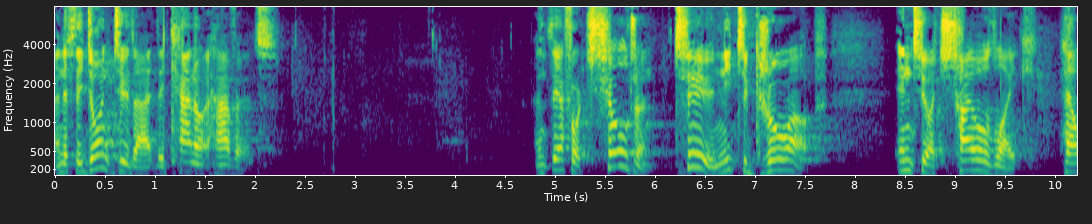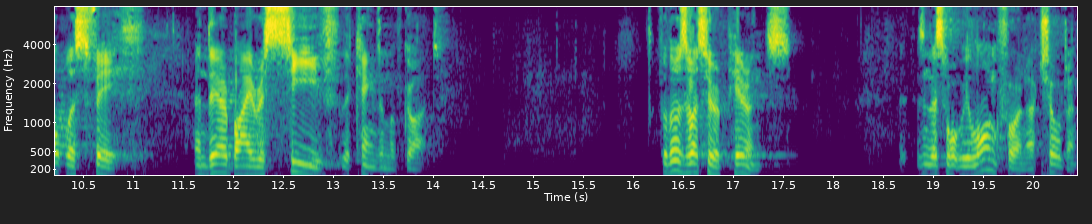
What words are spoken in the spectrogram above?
And if they don't do that, they cannot have it. And therefore, children, too, need to grow up into a childlike, helpless faith and thereby receive the kingdom of God. For those of us who are parents, isn't this what we long for in our children?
